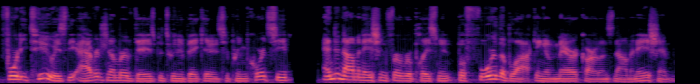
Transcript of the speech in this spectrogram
42 is the average number of days between a vacated Supreme Court seat and a nomination for a replacement before the blocking of Merrick Garland's nomination.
